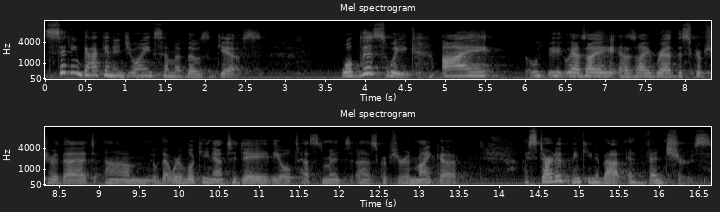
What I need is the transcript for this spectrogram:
sitting back and enjoying some of those gifts. Well, this week, I, as I, as I read the scripture that, um, that we're looking at today, the Old Testament uh, scripture in Micah, I started thinking about adventures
